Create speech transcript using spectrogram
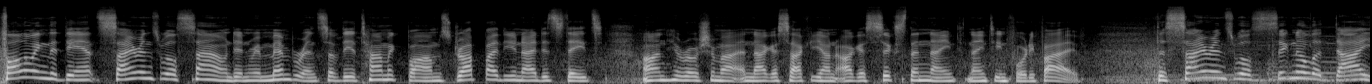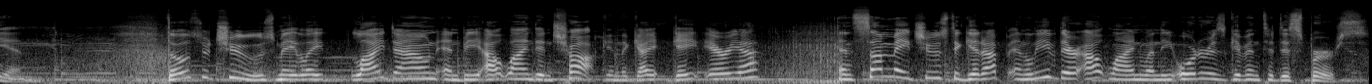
Following the dance, sirens will sound in remembrance of the atomic bombs dropped by the United States on Hiroshima and Nagasaki on August 6th and 9th, 1945. The sirens will signal a die-in. Those who choose may lay, lie down and be outlined in chalk in the gate area, and some may choose to get up and leave their outline when the order is given to disperse.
